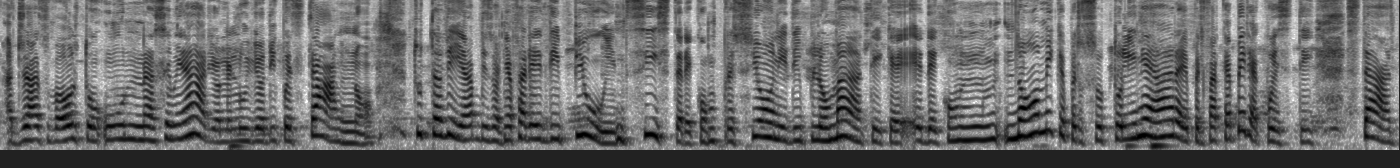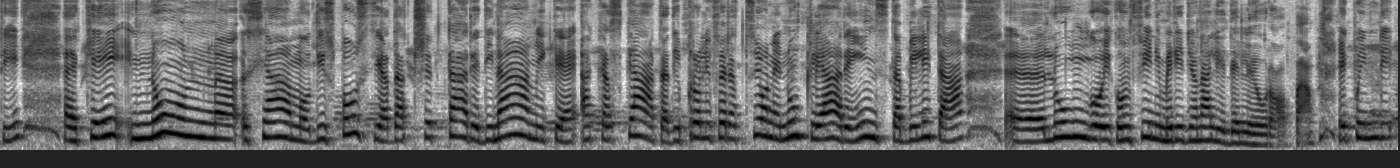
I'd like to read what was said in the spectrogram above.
ha già svolto un seminario nel luglio di quest'anno. Tuttavia bisogna fare di più, insistere con pressioni diplomatiche ed economiche per sottolineare e per far capire a questi Stati eh, che non siamo disposti ad accettare dinamiche a cascata di proliferazione nucleare e instabilità eh, lungo i confini meridionali dell'Europa. E quindi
